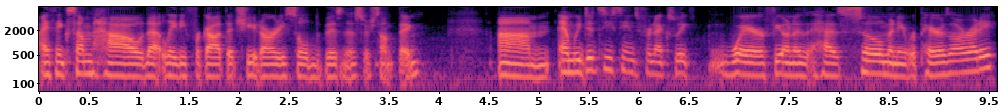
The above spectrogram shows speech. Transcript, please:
I think somehow that lady forgot that she had already sold the business or something. Um, and we did see scenes for next week where Fiona has so many repairs already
